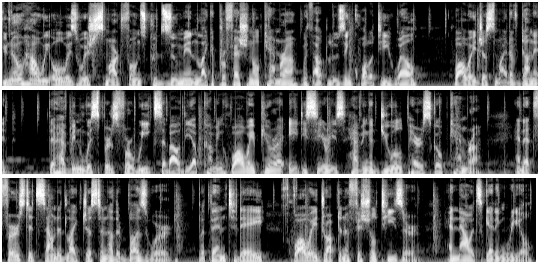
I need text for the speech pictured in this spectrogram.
You know how we always wish smartphones could zoom in like a professional camera without losing quality? Well, Huawei just might have done it. There have been whispers for weeks about the upcoming Huawei Pura 80 series having a dual periscope camera. And at first it sounded like just another buzzword. But then today, Huawei dropped an official teaser, and now it's getting real.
